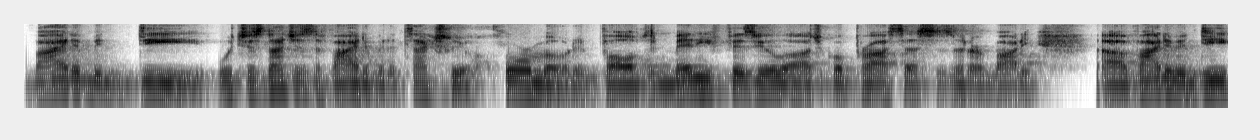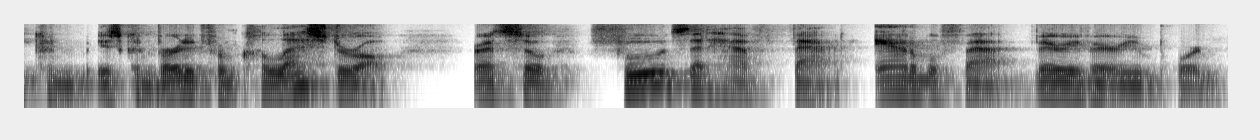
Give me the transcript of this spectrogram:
vitamin D, which is not just a vitamin, it's actually a hormone involved in many physiological processes in our body. Uh, vitamin D con- is converted from cholesterol right? So foods that have fat, animal fat, very, very important.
